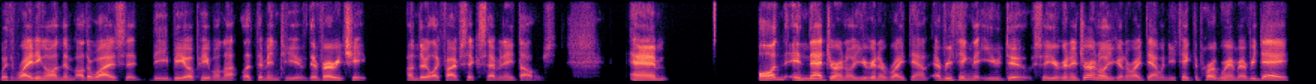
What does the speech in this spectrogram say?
with writing on them. Otherwise, it, the BOP will not let them into you. They're very cheap, under like five, six, seven, eight dollars. And on in that journal, you're going to write down everything that you do. So you're going to journal, you're going to write down when you take the program every day,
